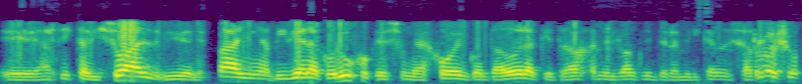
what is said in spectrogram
eh, artista visual, vive en España, Viviana Corujo, que es una joven contadora que trabaja en el Banco Interamericano de Desarrollo,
